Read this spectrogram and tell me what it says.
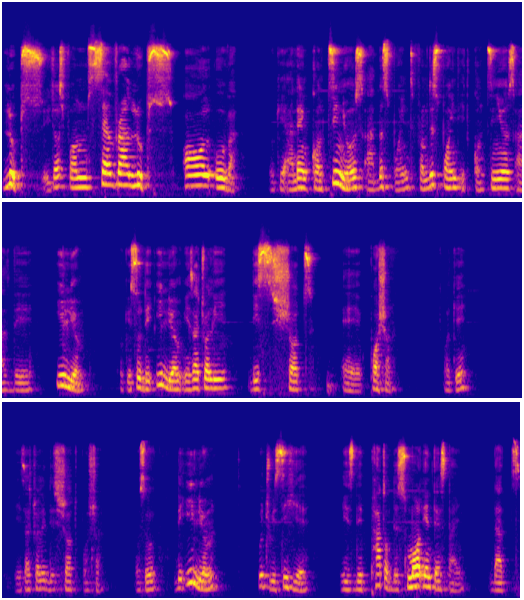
loops. It just forms several loops all over okay? And then continues at this point. From this point it continues as the ileum okay? So the ileum is actually this short uh, portion okay? It's actually this short portion. So the ileum which we see here is the part of the small intestine that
